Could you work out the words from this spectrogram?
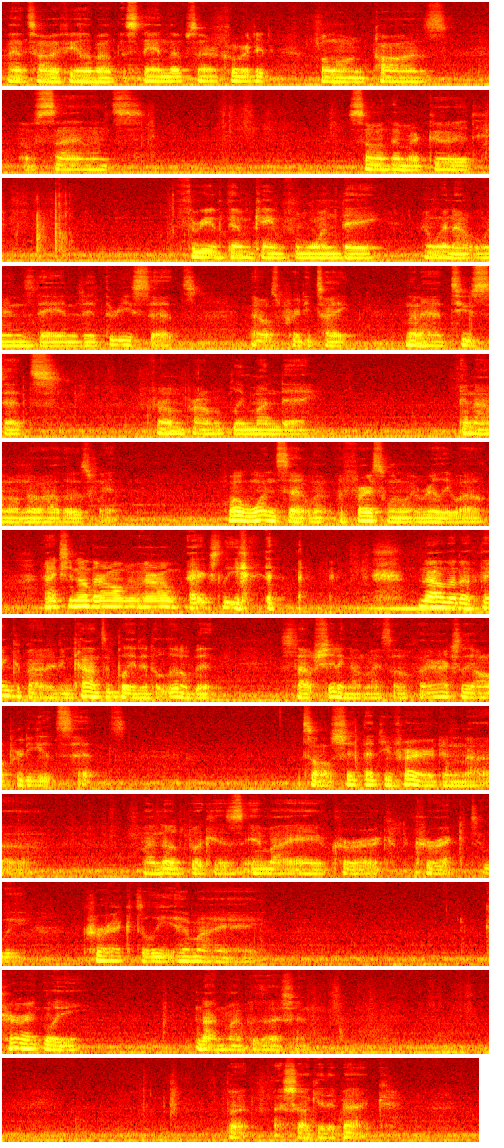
That's how I feel about the stand ups I recorded. A long pause of silence. Some of them are good three of them came from one day. I went out Wednesday and did three sets. That was pretty tight. And then I had two sets from probably Monday. And I don't know how those went. Well, one set went, the first one went really well. Actually, no, they're all, they're all actually, now that I think about it and contemplate it a little bit, stop shitting on myself, they're actually all pretty good sets. It's all shit that you've heard, and uh, my notebook is MIA correct, correctly, correctly MIA. Currently, not in my possession, but I shall get it back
